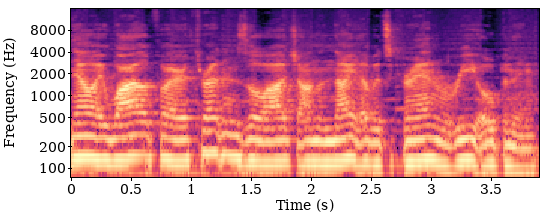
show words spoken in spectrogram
Now a wildfire threatens the lodge on the night of its grand reopening.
